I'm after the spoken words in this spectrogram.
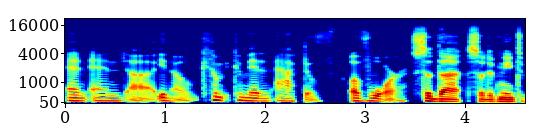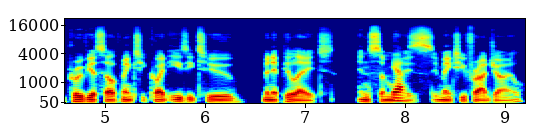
and and uh, you know com- commit an act of of war? So that sort of need to prove yourself makes you quite easy to manipulate in some ways. It makes you fragile.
